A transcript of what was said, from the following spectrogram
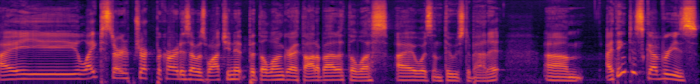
I liked Star Trek Picard as I was watching it, but the longer I thought about it, the less I was enthused about it. Um, I think Discovery is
